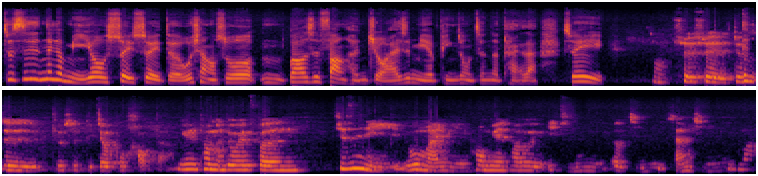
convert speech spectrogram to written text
就是那个米又碎碎的，我想说，嗯，不知道是放很久还是米的品种真的太烂，所以哦，碎碎的就是、欸、就是比较不好的，因为他们就会分。其实你如果买米，后面它会有一级米、二级米、三级米嘛。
